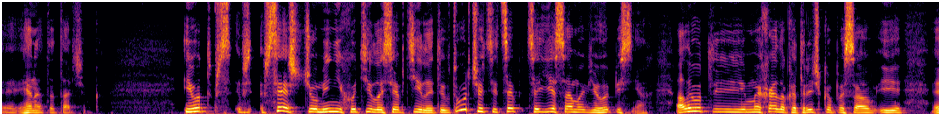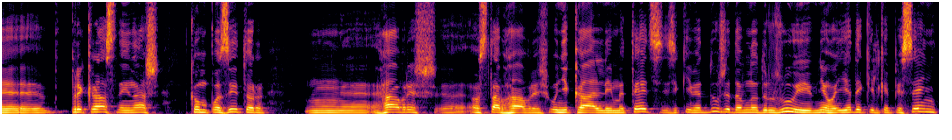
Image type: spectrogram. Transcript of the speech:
Е, Гена Татарченко. І от вс- вс- все, що мені хотілося втілити в творчості, це, це є саме в його піснях. Але от і Михайло Катричко писав, і е, прекрасний наш композитор е, Гавриш, Остап Гавриш, унікальний митець, з яким я дуже давно дружу, і в нього є декілька пісень,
